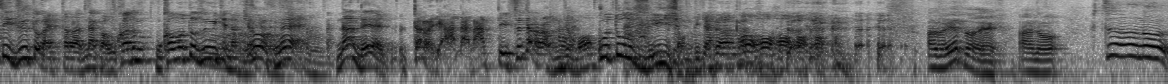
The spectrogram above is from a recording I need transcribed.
橋図とか言ったらなんか岡田岡本図みたいになっちゃうそうですね。なんで言ったら嫌だなって言ってたら、じゃあ誠図でいいじゃんみたいな。あのやっぱねあの普通の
